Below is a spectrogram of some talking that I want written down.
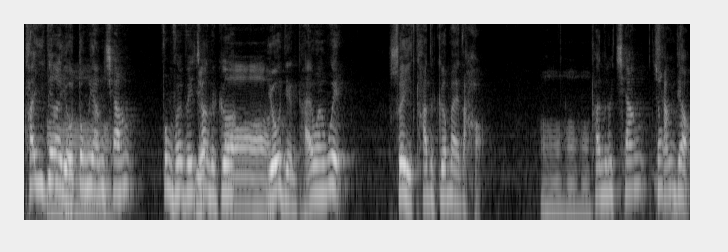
他一定要有东洋腔，凤飞飞唱的歌哦。有点台湾味，所以他的歌卖得好。哦哦哦，他那个腔腔调，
